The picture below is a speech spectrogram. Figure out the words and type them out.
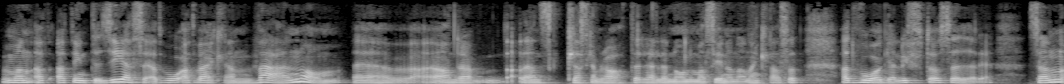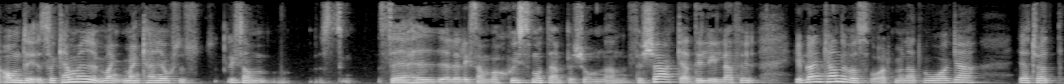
men man, att, att inte ge sig, att, att verkligen värna om eh, andra, ens klasskamrater eller någon man ser i någon annan klass. Att, att våga lyfta och säga det. Sen om det, så kan man ju, man, man kan ju också liksom säga hej eller liksom vara schysst mot den personen. Försöka det lilla. För ibland kan det vara svårt men att våga. Jag tror att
